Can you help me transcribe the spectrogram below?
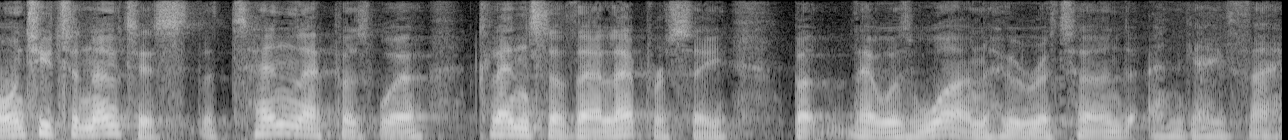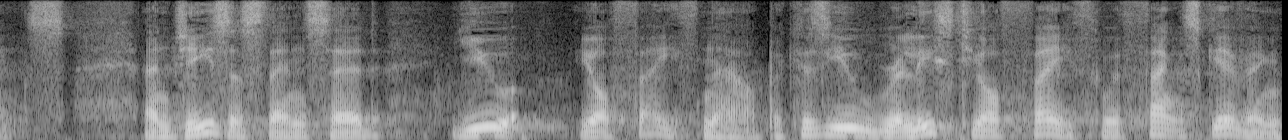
I want you to notice the ten lepers were cleansed of their leprosy, but there was one who returned and gave thanks. And Jesus then said, you, your faith now, because you released your faith with thanksgiving,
